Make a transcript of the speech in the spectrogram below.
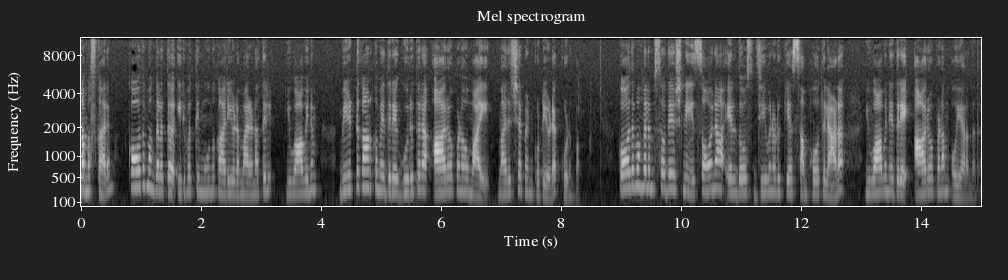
നമസ്കാരം. കോതമംഗലത്ത് ഇരുപത്തിമൂന്നുകാരിയുടെ മരണത്തിൽ യുവാവിനും വീട്ടുകാർക്കുമെതിരെ ഗുരുതര ആരോപണവുമായി മരിച്ച പെൺകുട്ടിയുടെ കുടുംബം. കോതമംഗലം സ്വദേശിനി സോന എൽദോസ് ജീവനൊടുക്കിയ സംഭവത്തിലാണ് യുവാവിനെതിരെ ആരോപണം ഉയർന്നത്.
